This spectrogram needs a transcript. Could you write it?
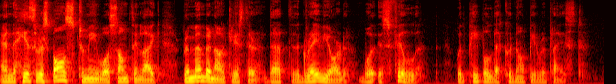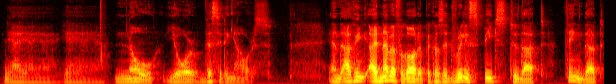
And his response to me was something like, Remember now, Christer, that the graveyard wa- is filled with people that could not be replaced. Yeah, yeah, yeah, yeah, yeah, yeah. Know your visiting hours. And I think I never forgot it because it really speaks to that thing that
